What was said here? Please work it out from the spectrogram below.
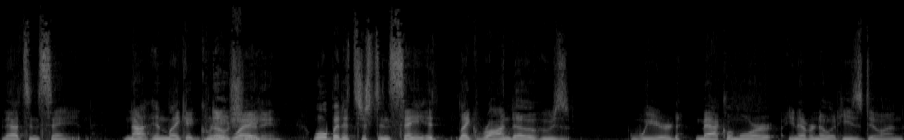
that's insane. Not in like a great No way. shooting. Well, but it's just insane. It like Rondo, who's weird. McLemore, you never know what he's doing.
